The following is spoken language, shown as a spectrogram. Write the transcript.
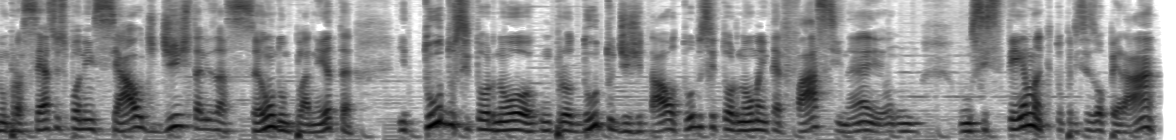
num processo exponencial de digitalização um planeta e tudo se tornou um produto digital, tudo se tornou uma interface, né, um, um sistema que tu precisa operar,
